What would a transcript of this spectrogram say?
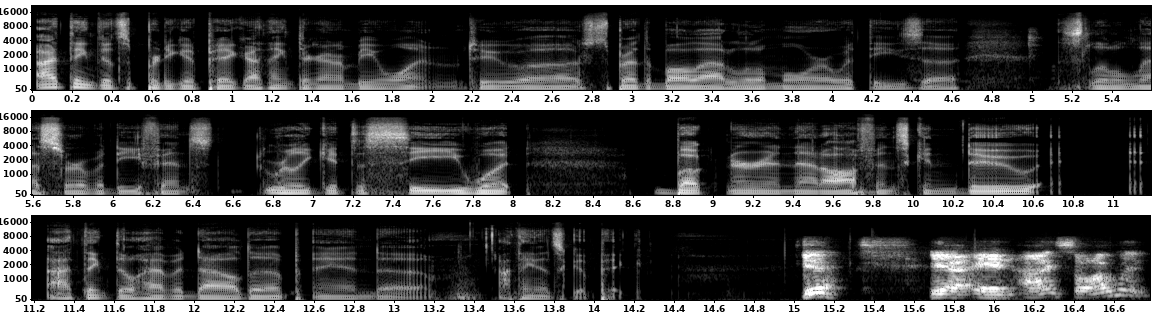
I think that's a pretty good pick. I think they're going to be wanting to uh, spread the ball out a little more with these uh, this little lesser of a defense. Really get to see what Buchner and that offense can do. I think they'll have it dialed up, and uh, I think that's a good pick. Yeah, Yeah. and I so I went.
